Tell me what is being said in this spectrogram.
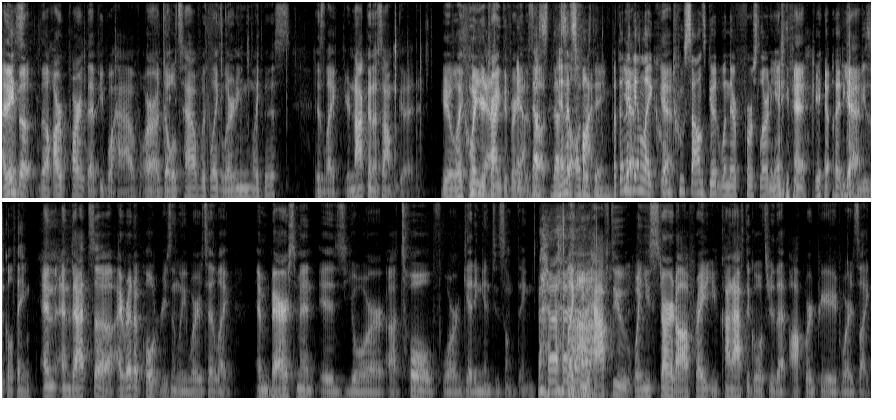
I think the the hard part that people have or adults have with like learning like this is like you're not gonna sound good. You know, like when you're Yeah. trying to figure Yeah, this that's- out. that's and the it's other fine. thing. But then Yeah, again, like who, yeah. who sounds good when they're first learning anything? And- you know, any kind yeah. of musical thing. and and that's uh I read a quote recently where it said like embarrassment is your uh, toll for getting into something. like you have to when you start off, right? You kind of have to go through that awkward period where it's like,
